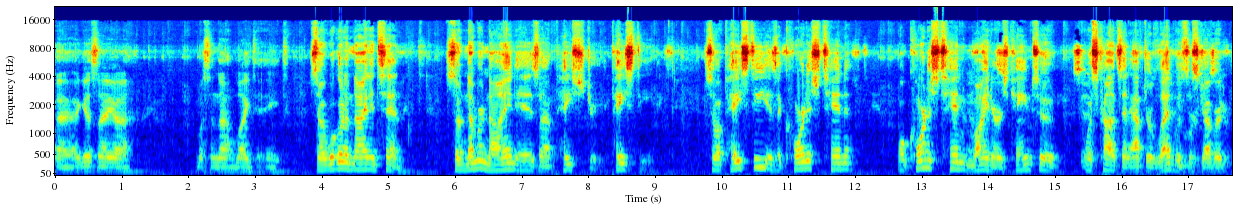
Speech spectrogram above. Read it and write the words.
I guess I uh, must have not liked eight. So we'll go to nine and ten. So number nine is uh, pastry, pasty. So a pasty is a Cornish tin. Well, Cornish tin miners came to Wisconsin after lead was discovered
